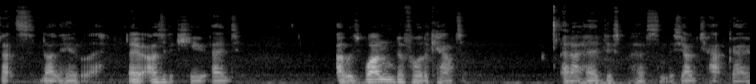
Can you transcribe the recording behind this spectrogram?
That's neither here nor there. Anyway, I was in a queue and I was one before the counter and I heard this person, this young chap, go,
